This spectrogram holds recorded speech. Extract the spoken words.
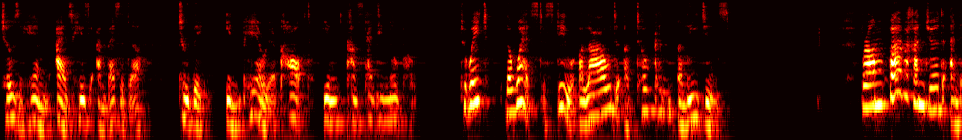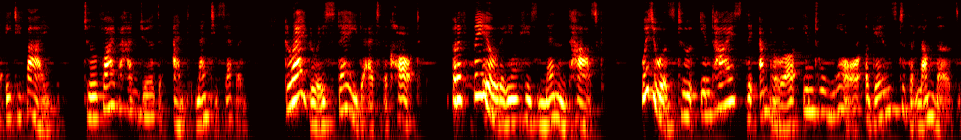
chose him as his ambassador to the imperial court in Constantinople, to which the West still allowed a token allegiance. From 585 to 597, Gregory stayed at the court, but failed in his main task, which was to entice the emperor into war against the Lombards.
